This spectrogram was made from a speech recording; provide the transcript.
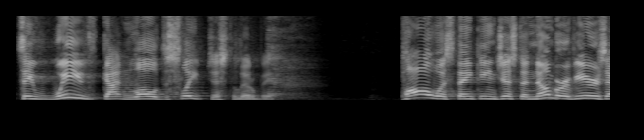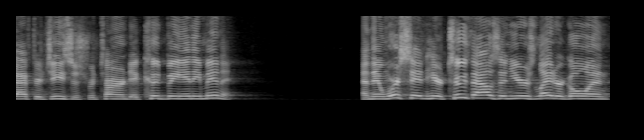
see, we've gotten lulled to sleep just a little bit. Paul was thinking just a number of years after Jesus returned, it could be any minute. And then we're sitting here 2,000 years later going,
